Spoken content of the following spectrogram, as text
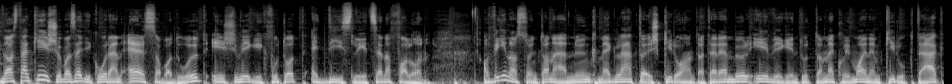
De aztán később az egyik órán elszabadult, és végigfutott egy díszlécen a falon. A vénasszony tanárnőnk meglátta, és kirohant a teremből, évvégén tudta meg, hogy majdnem kirúgták,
